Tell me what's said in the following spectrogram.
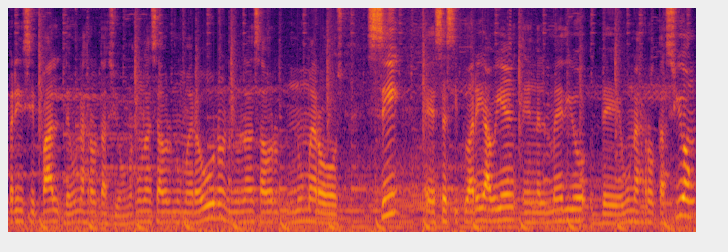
principal de una rotación. No es un lanzador número uno ni un lanzador número dos. Sí eh, se situaría bien en el medio de una rotación,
